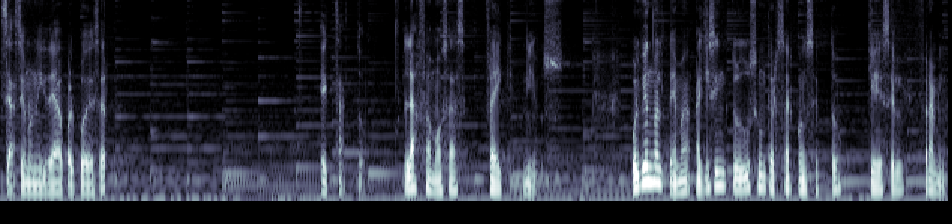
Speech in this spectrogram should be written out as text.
¿Se hacen una idea cuál puede ser? Exacto, las famosas fake news. Volviendo al tema, aquí se introduce un tercer concepto que es el framing,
